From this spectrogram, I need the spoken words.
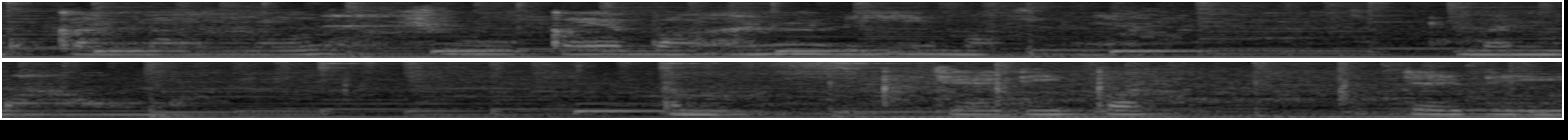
Bukan mau lucu kayak Bang Andri maksudnya. Cuman mau tem jadi pot jadi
